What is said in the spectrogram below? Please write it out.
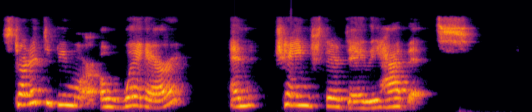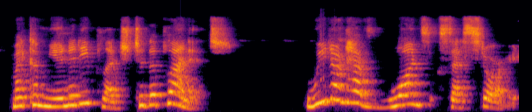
started to be more aware and change their daily habits. My community pledged to the planet. We don't have one success story.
